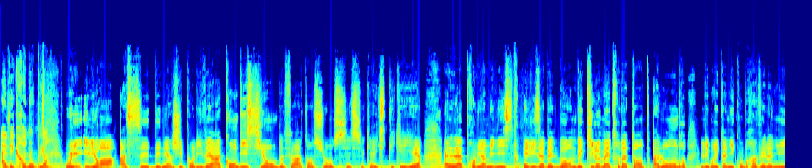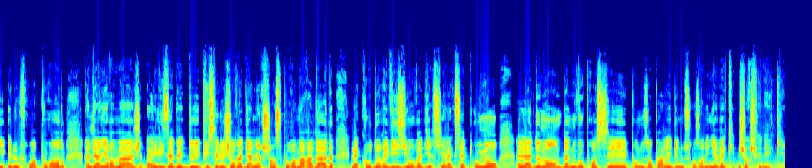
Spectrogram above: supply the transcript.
avec Renaud Blanc. Oui, il y aura assez d'énergie pour l'hiver, à condition de faire attention, c'est ce qu'a expliqué hier la Première ministre Elisabeth Borne. Des kilomètres d'attente à Londres, les Britanniques ont bravé la nuit et le froid pour rendre un dernier hommage à Elisabeth II. Et puis c'est le jour de la dernière chance pour Omar Haddad. La Cour de révision va dire si elle accepte ou non la demande d'un nouveau procès. Pour nous en parler, eh bien nous serons en ligne avec Georges Fenech.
